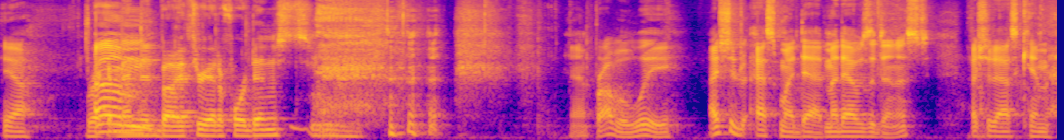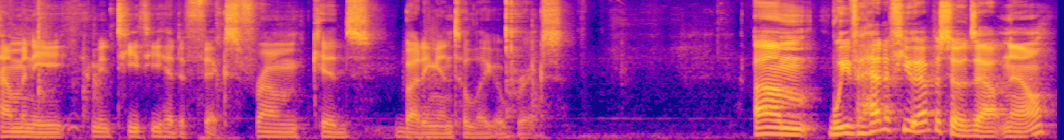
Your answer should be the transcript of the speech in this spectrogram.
Yeah. Recommended um, by three out of four dentists. Yeah, probably. I should ask my dad. My dad was a dentist. I should ask him how many how many teeth he had to fix from kids butting into Lego bricks. Um, we've had a few episodes out now.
